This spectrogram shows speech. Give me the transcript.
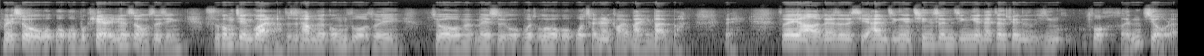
没事，我我我我不 care，因为这种事情司空见惯了，这是他们的工作，所以就没没事，我我我我承认，赶快办一办吧。对，所以哈，这是血汗经验、亲身经验，在这个圈子已经做很久了，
